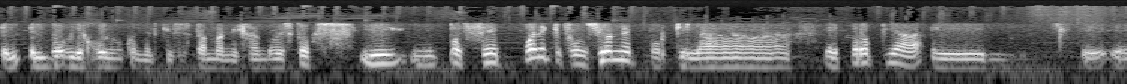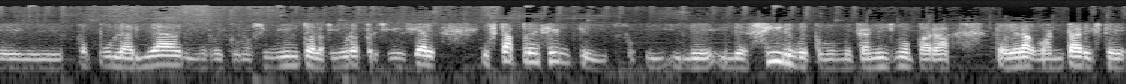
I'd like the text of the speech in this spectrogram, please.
el, doble juego con el que se está manejando esto y pues se puede que funcione porque la propia... Eh, eh, popularidad y reconocimiento a la figura presidencial está presente y, le, sirve como mecanismo para poder aguantar este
